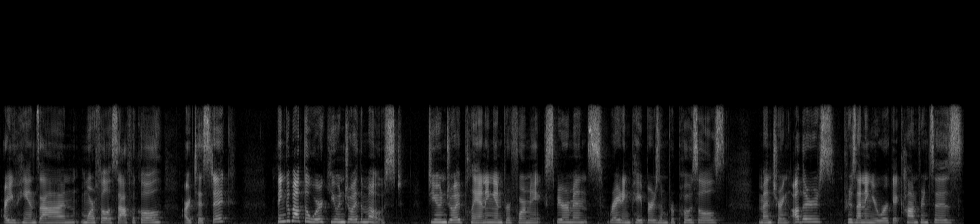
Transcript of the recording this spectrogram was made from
Are you hands-on, more philosophical, artistic? Think about the work you enjoy the most. Do you enjoy planning and performing experiments, writing papers and proposals, mentoring others, presenting your work at conferences?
